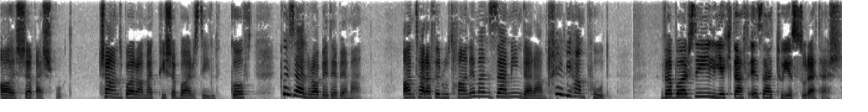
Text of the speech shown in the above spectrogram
عاشقش بود. چند بار آمد پیش بارزیل. گفت گزل را بده به من. آن طرف رودخانه من زمین دارم. خیلی هم پول. و بارزیل یک دفعه زد توی صورتش.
